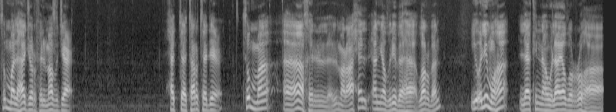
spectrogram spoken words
ثم الهجر في المضجع حتى ترتدع ثم آخر المراحل أن يضربها ضربا يؤلمها لكنه لا يضرها.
